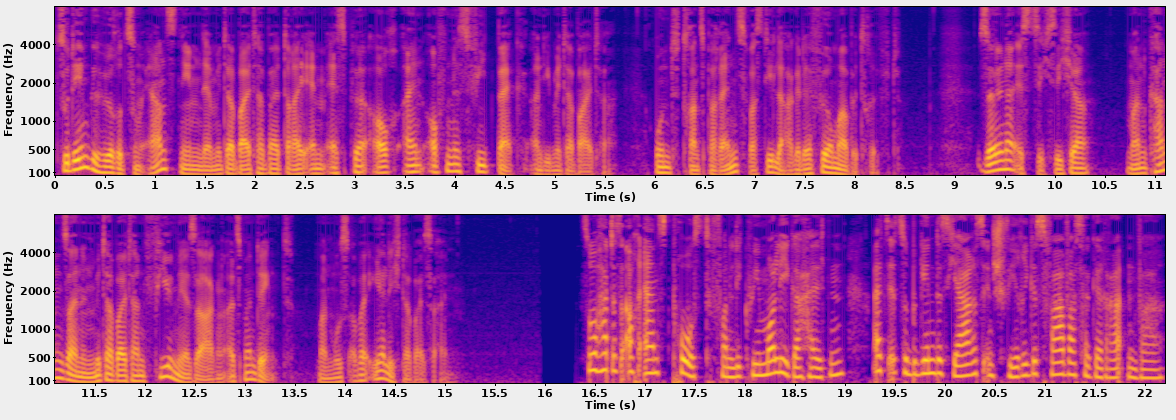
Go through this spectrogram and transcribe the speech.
Zudem gehöre zum Ernstnehmen der Mitarbeiter bei 3M Espe auch ein offenes Feedback an die Mitarbeiter und Transparenz, was die Lage der Firma betrifft. Söllner ist sich sicher, man kann seinen Mitarbeitern viel mehr sagen, als man denkt. Man muss aber ehrlich dabei sein. So hat es auch Ernst Prost von Liqui Moly gehalten, als er zu Beginn des Jahres in schwieriges Fahrwasser geraten war.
